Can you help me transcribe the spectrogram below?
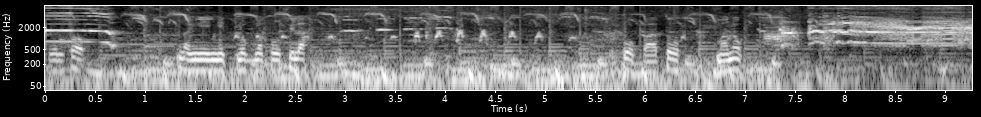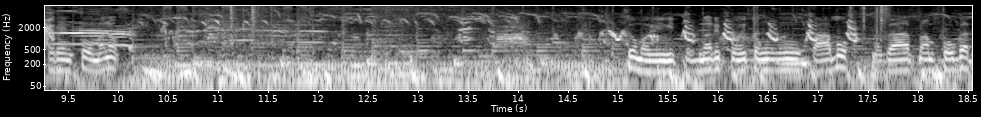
yun po. Nangingitlog na po sila. Ito po pato. Manok. Ito rin po manok ito mangingitlog na rin po itong pabo. Naghanap ng pugad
